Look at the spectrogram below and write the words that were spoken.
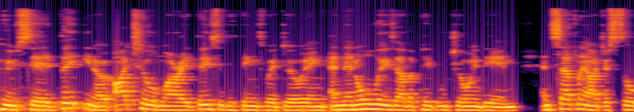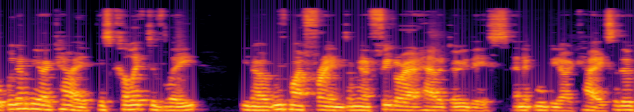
who said, you know, I too am worried. These are the things we're doing. And then all these other people joined in. And suddenly I just thought, we're going to be okay because collectively, you know, with my friends, I'm going to figure out how to do this and it will be okay. So there,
